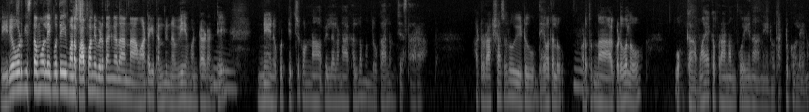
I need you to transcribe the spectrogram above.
వేరే ఓడికి ఇస్తామో లేకపోతే మన పాపాన్ని పెడతాం కదా అన్న ఆ మాటకి తండ్రి నవ్వి ఏమంటాడంటే. నేను పుట్టించుకున్న పిల్లలు నా కళ్ళ ముందు కాలం చేస్తారా? అటు రాక్షసులు ఇటు దేవతలు. పడుతున్న ఆ గొడవలో ఒక్క అమాయక ప్రాణం పోయినా నేను తట్టుకోలేను.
